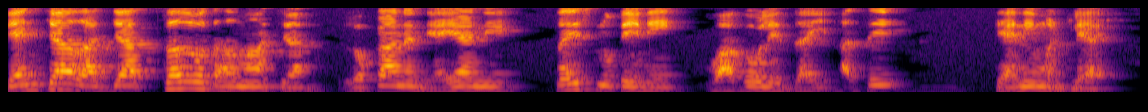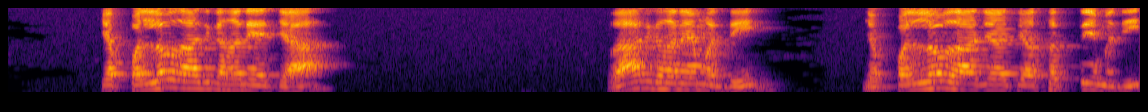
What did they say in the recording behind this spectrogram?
त्यांच्या राज्यात सर्व धर्माच्या लोकांना न्यायाने सहिष्णुतेने वागवले जाई असे त्यांनी म्हटले आहे. या पल्लव राजघराण्याच्या राजघराण्यामध्ये या पल्लव राजाच्या सत्तेमध्ये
